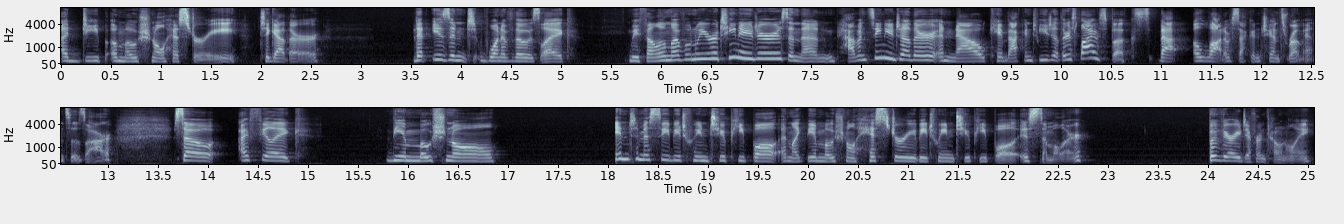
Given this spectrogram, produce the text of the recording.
a deep emotional history together that isn't one of those like, we fell in love when we were teenagers and then haven't seen each other and now came back into each other's lives books that a lot of second chance romances are. So I feel like the emotional intimacy between two people and like the emotional history between two people is similar, but very different tonally.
